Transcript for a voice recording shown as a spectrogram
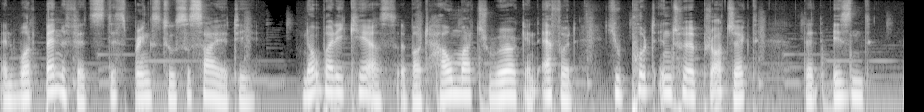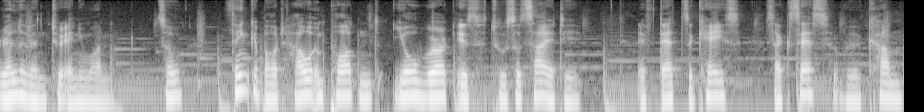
and what benefits this brings to society. Nobody cares about how much work and effort you put into a project that isn't relevant to anyone. So think about how important your work is to society. If that's the case, success will come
